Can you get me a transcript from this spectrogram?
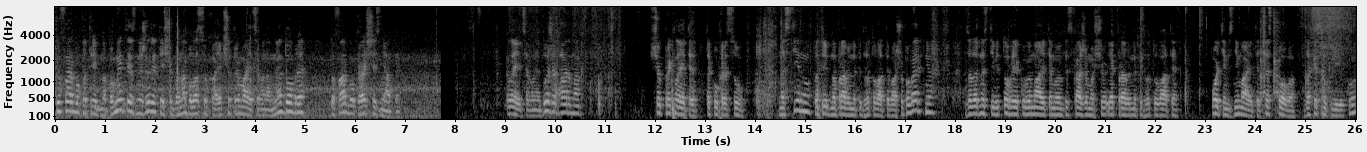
цю фарбу потрібно помити, знежирити, щоб вона була суха. Якщо тримається вона не добре, то фарбу краще зняти. Клеїться вони дуже гарно. Щоб приклеїти таку красу на стіну, потрібно правильно підготувати вашу поверхню. В залежності від того, яку ви маєте, ми вам підскажемо, що, як правильно підготувати. Потім знімаєте частково захисну плівку.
